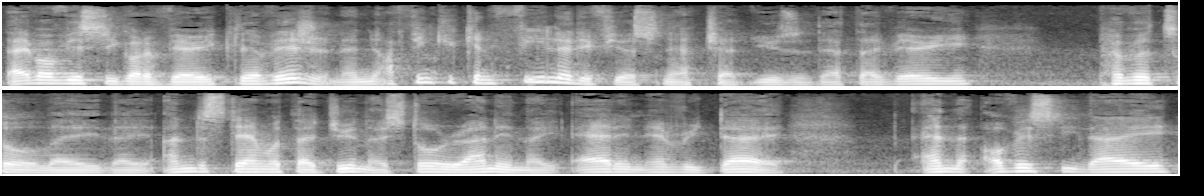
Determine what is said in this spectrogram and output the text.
they've obviously got a very clear vision. And I think you can feel it if you're a Snapchat user that they're very pivotal. They, they understand what they're doing. They're still running. They add in every day. And obviously they,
